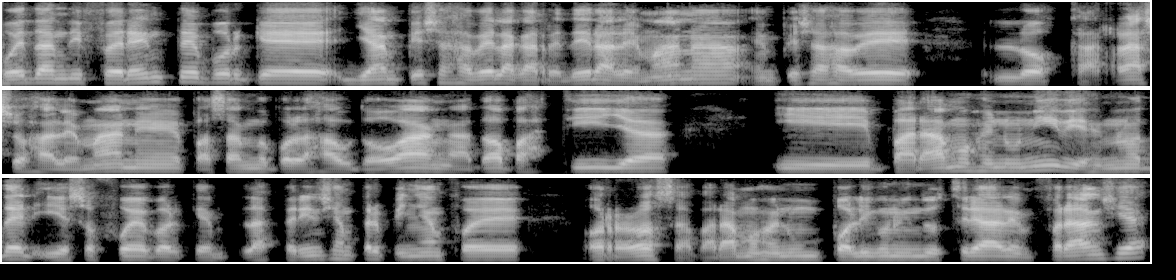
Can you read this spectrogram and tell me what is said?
fue tan diferente porque ya empiezas a ver la carretera alemana, empiezas a ver los carrazos alemanes pasando por las autobahn a toda pastilla y paramos en un Ibis, en un hotel y eso fue porque la experiencia en Perpiñán fue horrorosa. Paramos en un polígono industrial en Francia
